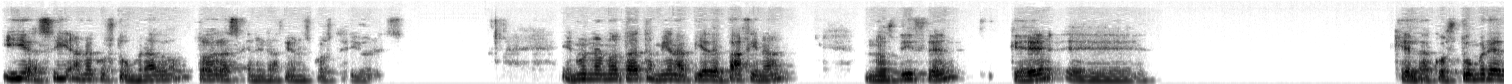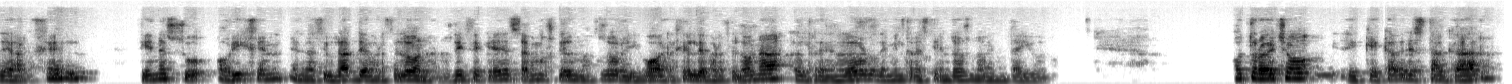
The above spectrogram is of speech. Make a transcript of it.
y así han acostumbrado todas las generaciones posteriores. En una nota también a pie de página nos dice que, eh, que la costumbre de Argel tiene su origen en la ciudad de Barcelona. Nos dice que sabemos que el Maxor llegó a Argel de Barcelona alrededor de 1391. Otro hecho eh, que cabe destacar,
